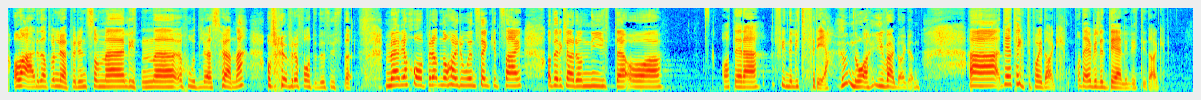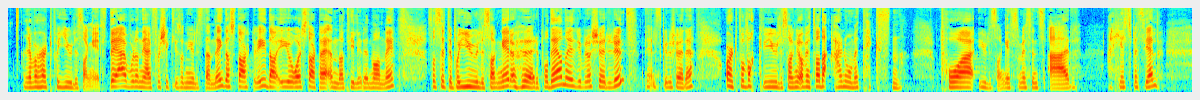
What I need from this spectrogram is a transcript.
Og da er det det at man løper rundt som en liten uh, hodeløs høne og prøver å få til det siste. Men jeg håper at nå har roen senket seg, at dere klarer å nyte og, og at dere finner litt fred nå i hverdagen. Uh, det jeg tenkte på i dag, og det jeg ville dele litt i dag dere har hørt på julesanger. Det er hvordan jeg får skikkelig sånn julestemning. Da starter vi. Da, I år starta jeg enda tidligere enn vanlig. Så setter jeg på julesanger og hører på det når jeg driver og kjører rundt. Jeg elsker å kjøre. Og hørte på vakre julesanger. Og vet du hva, det er noe med teksten på julesanger som jeg syns er, er, helt spesiell.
